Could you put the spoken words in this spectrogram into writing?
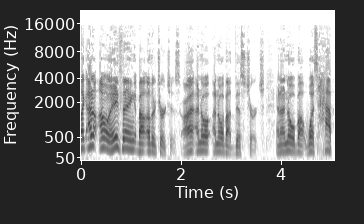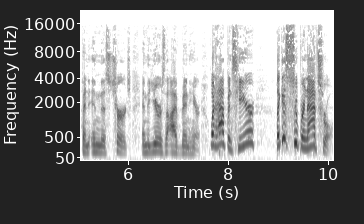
like I don't, I don't, know anything about other churches. All right, I know I know about this church, and I know about what's happened in this church in the years that I've been here. What happens here, like it's supernatural.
